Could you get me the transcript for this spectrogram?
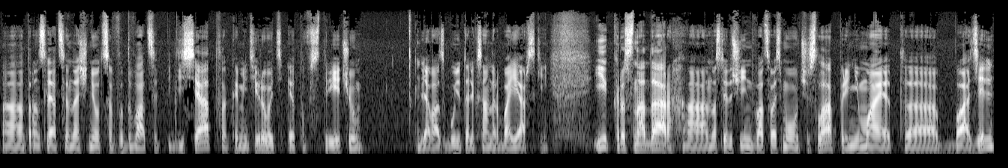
Трансляция начнется в 20.50. Комментировать эту встречу для вас будет Александр Боярский. И Краснодар на следующий день, 28 числа, принимает Базель.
